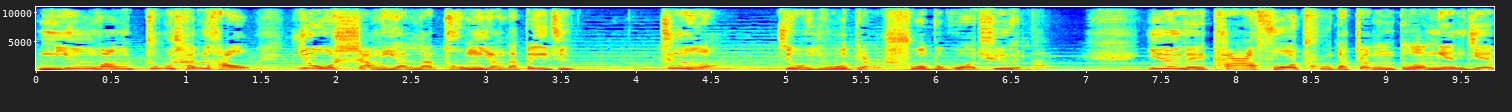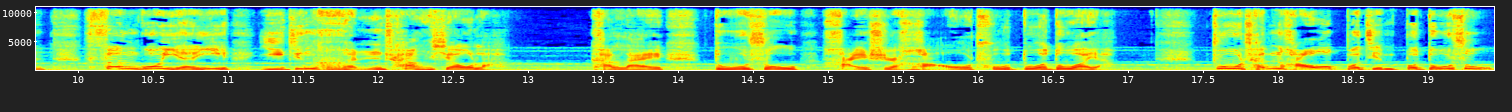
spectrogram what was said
宁王朱宸濠又上演了同样的悲剧，这就有点说不过去了，因为他所处的正德年间，《三国演义》已经很畅销了。看来读书还是好处多多呀。朱宸濠不仅不读书，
